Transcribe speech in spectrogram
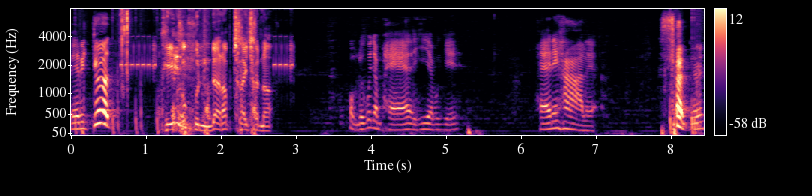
very good ทีมของคุณได้รับชัยชนะ ผมนึกว่าจะแพ้ไอ้เหี้ยเมื่อกี้ แพ้นี่ฮาเลยอะสัตว์เลย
